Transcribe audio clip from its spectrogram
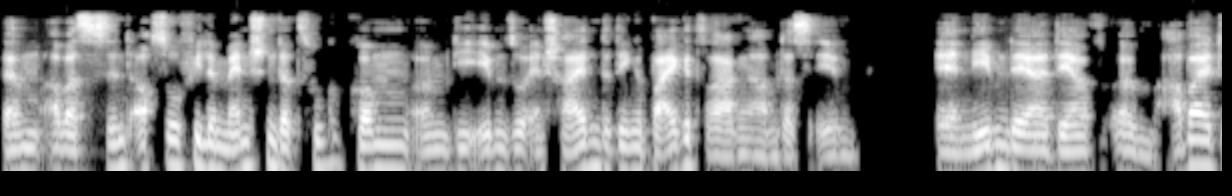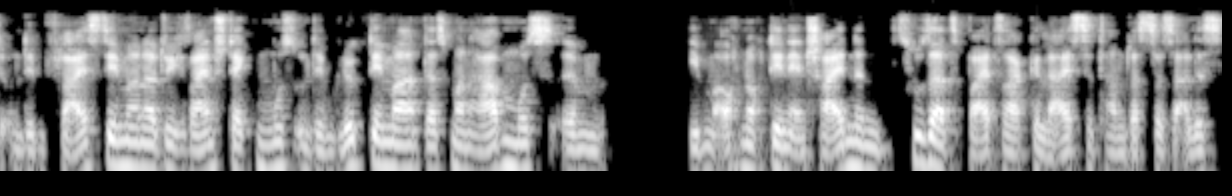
Ähm, aber es sind auch so viele Menschen dazugekommen, ähm, die eben so entscheidende Dinge beigetragen haben, dass eben äh, neben der, der ähm, Arbeit und dem Fleiß, den man natürlich reinstecken muss und dem Glück, den man, das man haben muss, ähm, eben auch noch den entscheidenden Zusatzbeitrag geleistet haben, dass das alles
